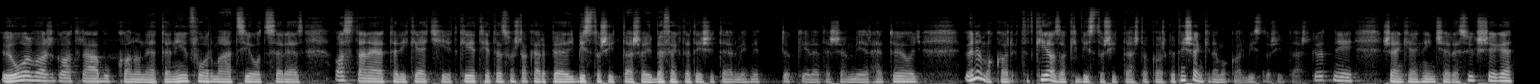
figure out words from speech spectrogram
Ő olvasgat, rábukkan a neten, információt szerez, aztán eltelik egy hét, két hét, ez most akár például egy biztosítás vagy egy befektetési terméknél tökéletesen mérhető, hogy ő nem akar, tehát ki az, aki biztosítást akar kötni? Senki nem akar biztosítást kötni, senkinek nincs erre szüksége.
